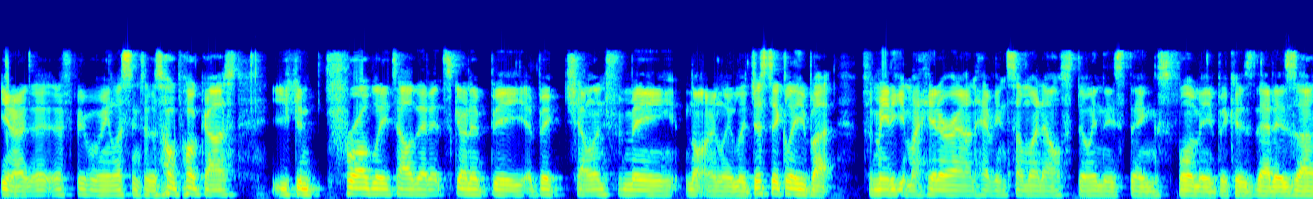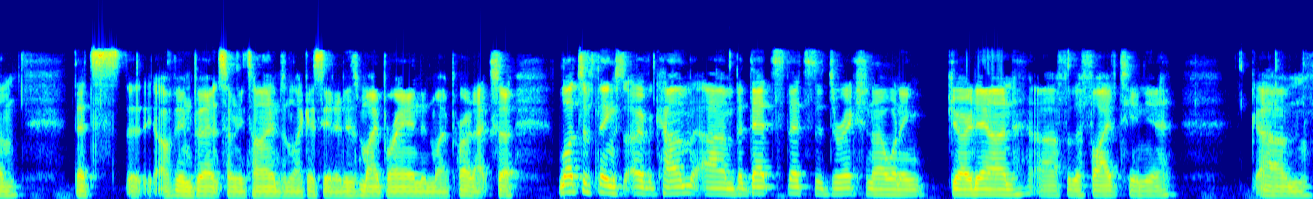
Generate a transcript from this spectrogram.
you know, if people have been listening to this whole podcast, you can probably tell that it's going to be a big challenge for me, not only logistically, but for me to get my head around having someone else doing these things for me, because that is, um, that's, I've been burnt so many times. And like I said, it is my brand and my product. So lots of things to overcome. Um, but that's, that's the direction I want to go down, uh, for the five, 10 year, um,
